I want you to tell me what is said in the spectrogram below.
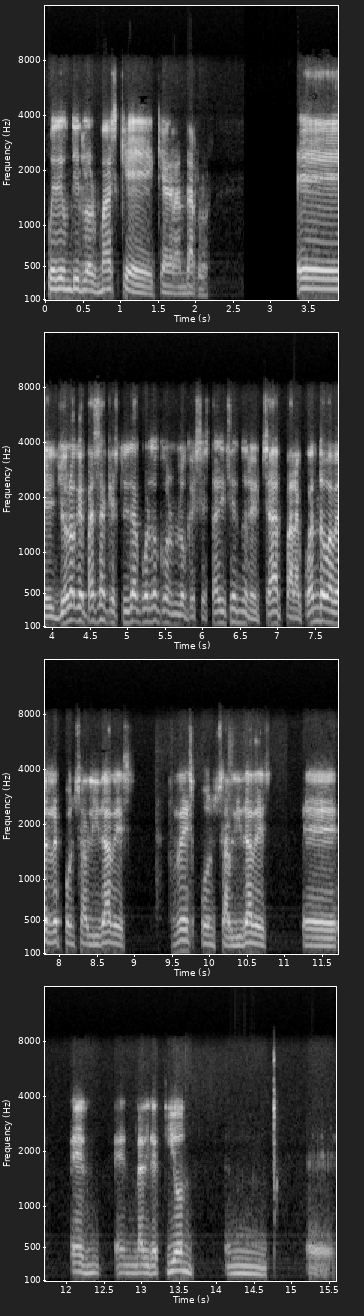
puede hundirlos más que, que agrandarlos. Eh, yo lo que pasa es que estoy de acuerdo con lo que se está diciendo en el chat. ¿Para cuándo va a haber responsabilidades, responsabilidades eh, en, en la dirección eh,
